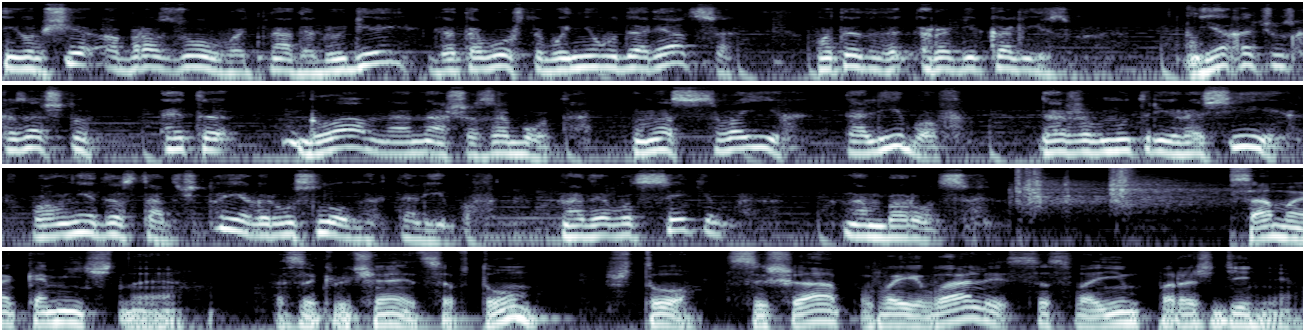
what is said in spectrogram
И вообще образовывать надо людей для того, чтобы не ударяться вот этот радикализм. Я хочу сказать, что это главная наша забота. У нас своих талибов даже внутри России вполне достаточно. Ну, я говорю, условных талибов. Надо вот с этим нам бороться. Самое комичное заключается в том, что США воевали со своим порождением.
